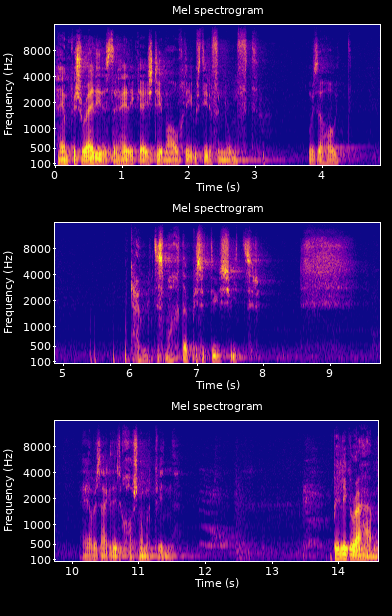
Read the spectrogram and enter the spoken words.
Hey, und bist du ready, dass der Heilige Geist dich mal ein aus deiner Vernunft rausholt? Das macht etwas mit uns Schweizer. Hey, aber sage dir, du kannst nur gewinnen. Billy Graham.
